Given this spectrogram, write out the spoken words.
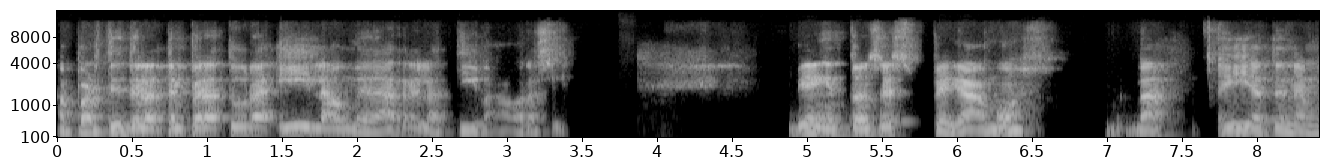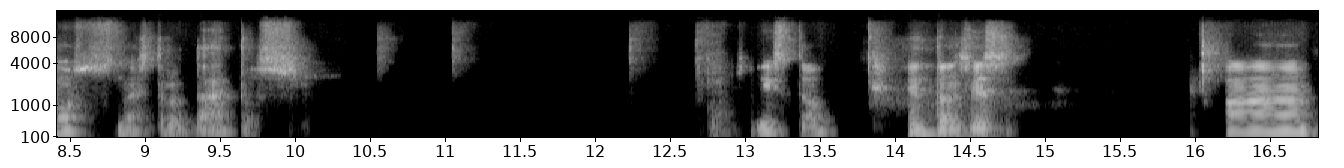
A partir de la temperatura y la humedad relativa, ahora sí. Bien, entonces pegamos, ¿verdad? Y ya tenemos nuestros datos. ¿Listo? Entonces, ah,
